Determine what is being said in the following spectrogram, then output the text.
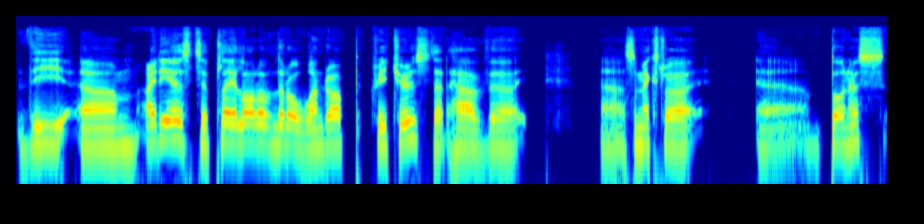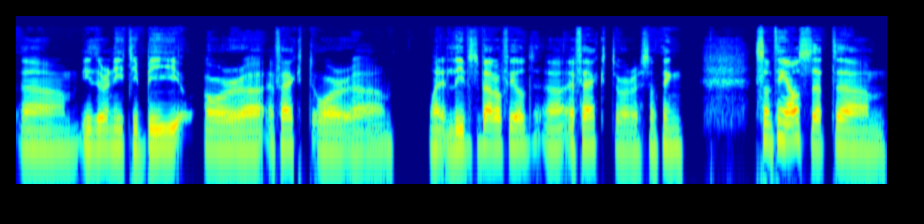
the um, idea is to play a lot of little one drop creatures that have uh, uh, some extra uh, bonus, um, either an ETB or uh, effect, or um, when it leaves the battlefield uh, effect, or something something else that um,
